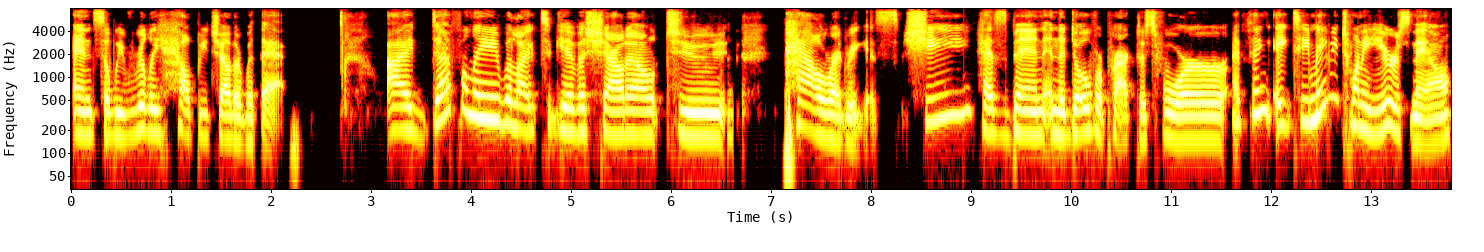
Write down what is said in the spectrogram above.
And so we really help each other with that. I definitely would like to give a shout out to Pal Rodriguez. She has been in the Dover practice for, I think, 18, maybe 20 years now.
